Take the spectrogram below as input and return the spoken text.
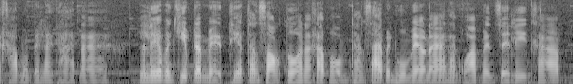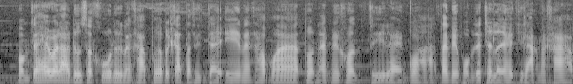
นะครับ มันเป็นไรธาตุนะ และนี่ก็เป็นคลิปดาเมจเทียบทั้ง 2 ตัวนะครับผมทางซ้ายเป็นหูแมวนะ ทางขวาเป็นเซรีนครับผมจะให้เวลาดูสักครู่หนึ่งนะครับ เพื่อเป็นการตัดสินใจเองนะครับ ว่าตัวไหนเป็นคนที่แรงกว่า แต่เดี๋ยวผมจะเฉลยให้ทีหลังนะครับ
